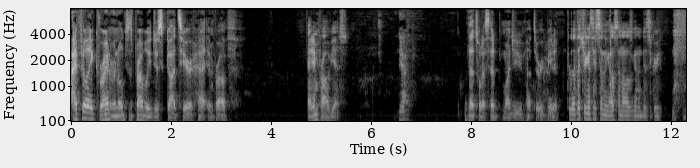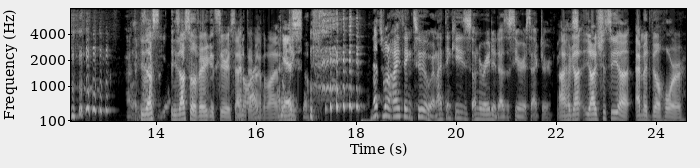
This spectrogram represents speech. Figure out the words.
I feel like Ryan Reynolds is probably just God's here at improv. At improv, yes. Yeah. That's what I said. Why'd you have to repeat it? Because I thought you were gonna say something else and I was gonna disagree. He's also he's also a very good serious actor. I'm not gonna lie. I don't Yes. think so. That's what I think too, and I think he's underrated as a serious actor. Uh, have because- y'all, y'all should see uh, Amityville Horror.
